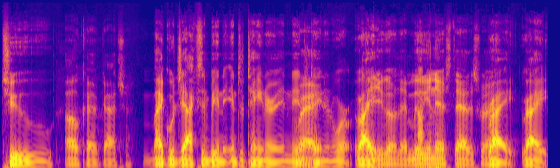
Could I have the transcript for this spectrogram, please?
to Okay, gotcha. Michael Jackson being an entertainer and the Right. entertainer in the world, There right? you go. That millionaire status, right? Right, right.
